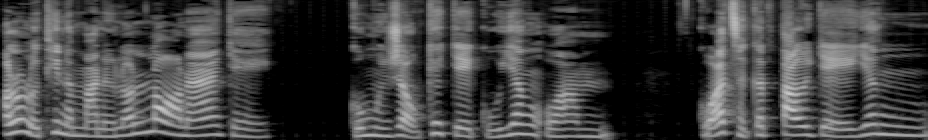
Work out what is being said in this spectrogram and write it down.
ở lúc lụt thiên là mà nó lo lo nè, chị. Cũng muốn giàu cái chị cũng yên hoàn quá sự cái tàu chị nhưng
